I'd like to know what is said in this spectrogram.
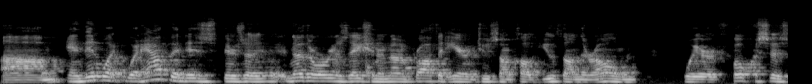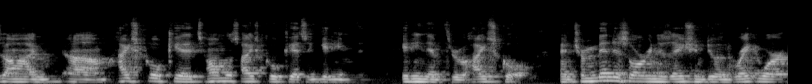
Um, and then what what happened is there's a, another organization, a nonprofit here in Tucson called Youth on Their Own, where it focuses on um, high school kids, homeless high school kids, and getting getting them through high school. And tremendous organization doing great work.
